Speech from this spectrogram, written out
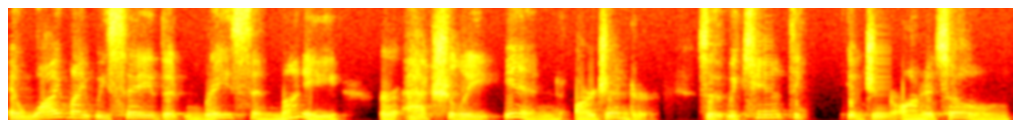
And why might we say that race and money are actually in our gender? So that we can't think of gender on its own,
